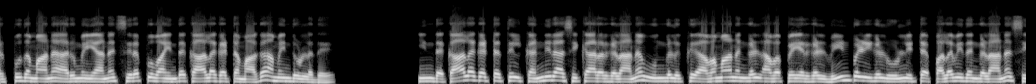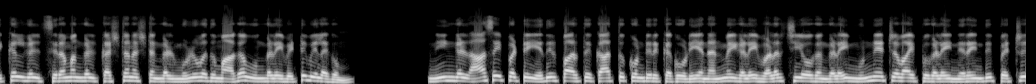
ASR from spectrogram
அற்புதமான அருமையான சிறப்பு வாய்ந்த காலகட்டமாக அமைந்துள்ளது. இந்த காலகட்டத்தில் கன்னிராசிக்காரர்களான உங்களுக்கு அவமானங்கள் அவப்பெயர்கள் வீண்பழிகள் உள்ளிட்ட பலவிதங்களான சிக்கல்கள் சிரமங்கள் கஷ்டநஷ்டங்கள் முழுவதுமாக உங்களை விட்டு விலகும். நீங்கள் ஆசைப்பட்டு எதிர்பார்த்து காத்து கொண்டிருக்கக்கூடிய நன்மைகளை வளர்ச்சியோகங்களை முன்னேற்ற வாய்ப்புகளை நிறைந்து பெற்று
